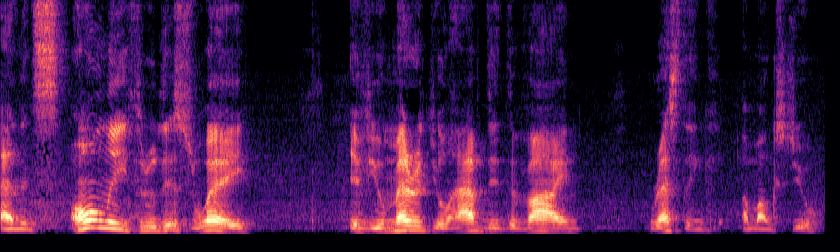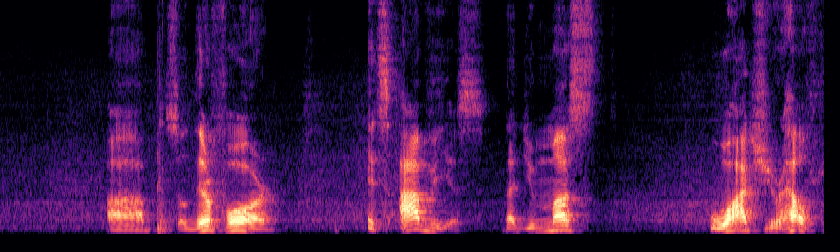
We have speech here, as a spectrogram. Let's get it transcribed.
and it's only through this way, if you merit, you'll have the divine resting amongst you. Uh, so therefore, it's obvious that you must watch your health.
